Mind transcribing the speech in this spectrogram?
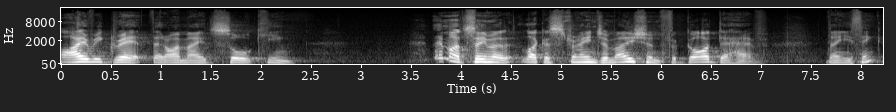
I regret that I made Saul king that might seem a, like a strange emotion for God to have, don't you think?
